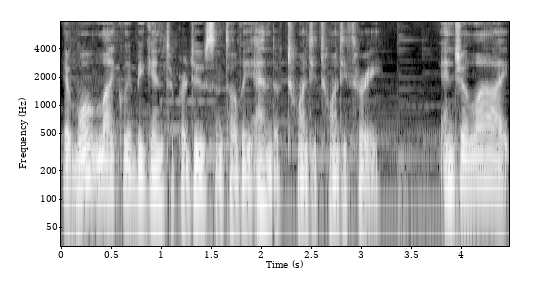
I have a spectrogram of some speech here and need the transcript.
it won't likely begin to produce until the end of 2023. In July,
